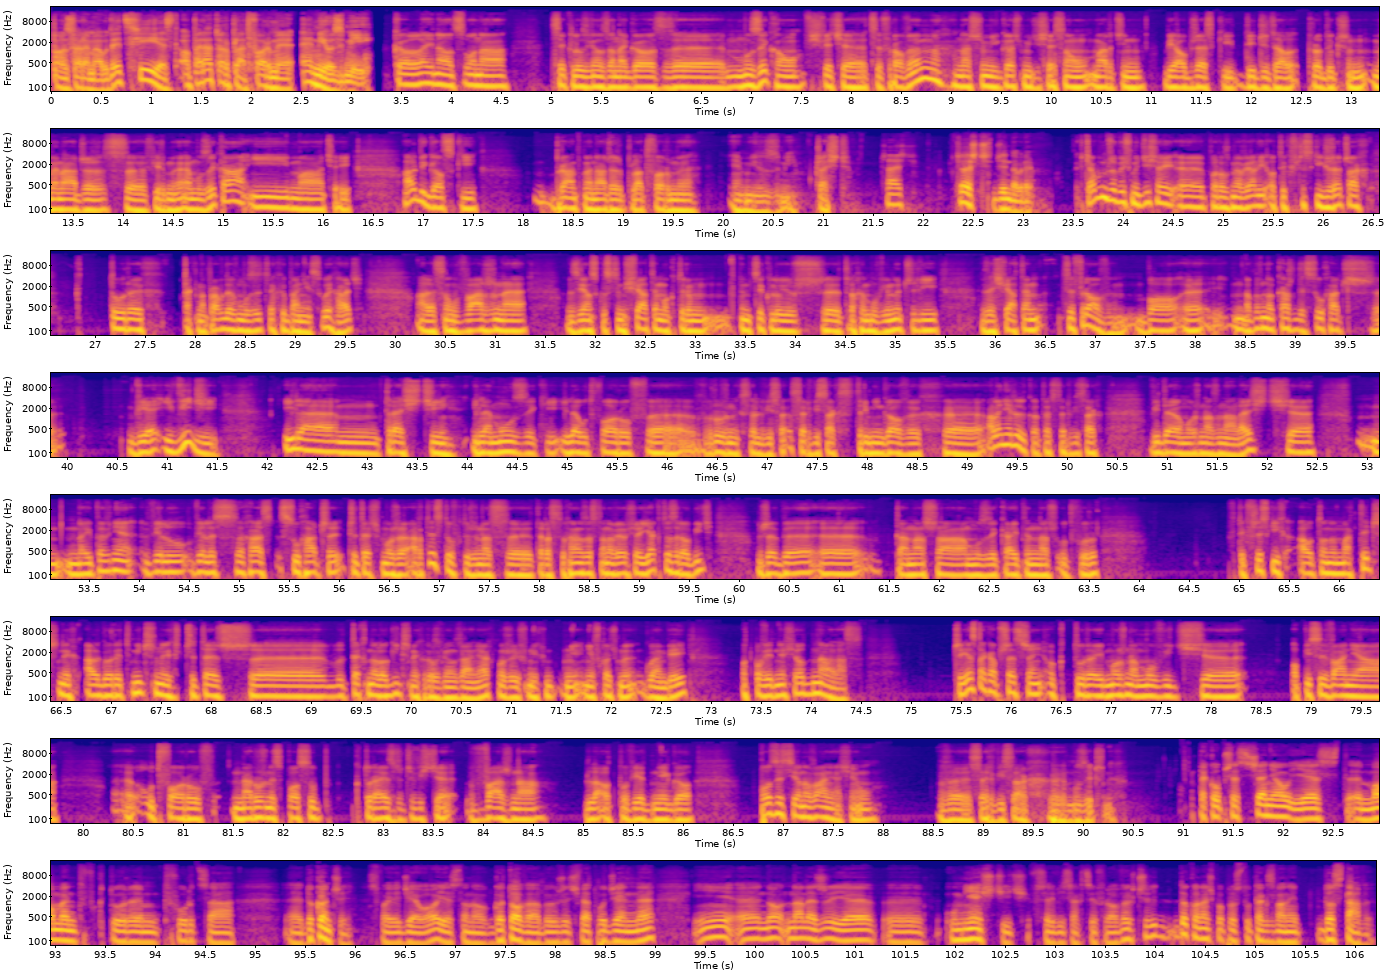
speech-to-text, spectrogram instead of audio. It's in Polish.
Sponsorem audycji jest operator platformy AmuseMe. Kolejna odsłona cyklu związanego z muzyką w świecie cyfrowym. Naszymi gośćmi dzisiaj są Marcin Białobrzeski, Digital Production Manager z firmy e-muzyka i Maciej Albigowski, Brand Manager platformy AmuseMe. Cześć. Cześć. Cześć, dzień dobry. Chciałbym, żebyśmy dzisiaj e, porozmawiali o tych wszystkich rzeczach, których tak naprawdę w muzyce chyba nie słychać, ale są ważne w związku z tym światem, o którym w tym cyklu już e, trochę mówimy, czyli ze światem cyfrowym, bo e, na pewno każdy słuchacz wie i widzi, ile mm, treści, ile muzyki, ile utworów e, w różnych serwisach, streamingowych, ale nie tylko, też serwisach wideo można znaleźć. No i pewnie wielu, wiele słuchaczy, czy też może artystów, którzy nas teraz słuchają, zastanawiają się, jak to zrobić, żeby ta nasza muzyka i ten nasz utwór w tych wszystkich automatycznych, algorytmicznych, czy też e, technologicznych rozwiązaniach, może już nie, nie, nie wchodźmy głębiej, odpowiednio się odnalazł. Czy jest taka przestrzeń, o której można mówić e, opisywania e, utworów na różny sposób, która jest rzeczywiście ważna dla odpowiedniego pozycjonowania się w serwisach muzycznych? Taką przestrzenią jest moment, w którym twórca e, dokończy swoje dzieło, jest ono gotowe, aby użyć światło dzienne i e, no, należy je e, umieścić w serwisach cyfrowych, czyli dokonać po prostu tak zwanej dostawy.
